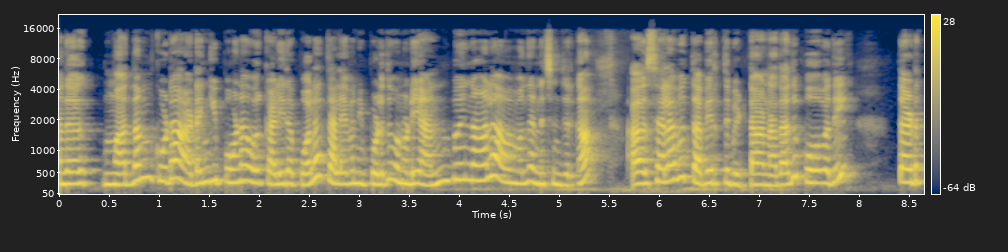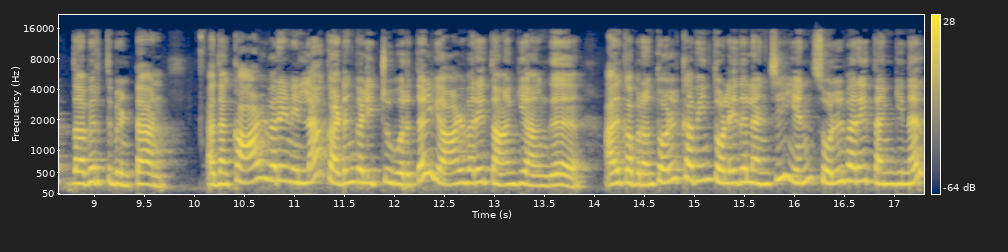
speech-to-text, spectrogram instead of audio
அந்த மதம் கூட அடங்கி போன ஒரு களிரை போல தலைவன் இப்பொழுது உன்னுடைய அன்பினால அவன் வந்து என்ன செஞ்சிருக்கான்? செலவு தவிர்த்து விட்டான். அதாவது போவதை தடு தவிர்த்து விட்டான். அதான் கால்வரை நில்லா கடுங்களிற்று ஒருத்தல் யாழ்வரை தாங்கியாங்கு அதுக்கப்புறம் தொல்கவின் தொலைதல் அஞ்சி என் சொல்வரை தங்கினர்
